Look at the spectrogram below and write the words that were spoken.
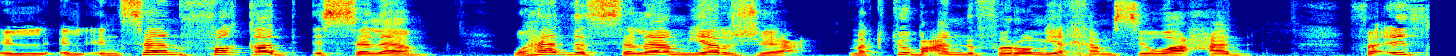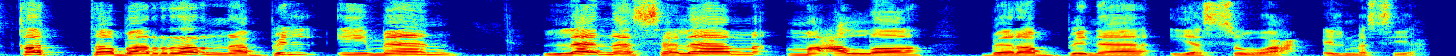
ال الإنسان فقد السلام. وهذا السلام يرجع مكتوب عنه في روميا خمسة واحد. فإذ قد تبررنا بالإيمان لنا سلام مع الله بربنا يسوع المسيح.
